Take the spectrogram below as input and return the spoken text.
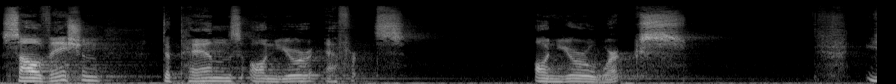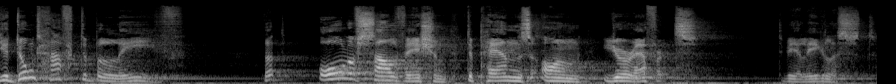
salvation depends on your efforts, on your works. You don't have to believe that all of salvation depends on your efforts to be a legalist.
